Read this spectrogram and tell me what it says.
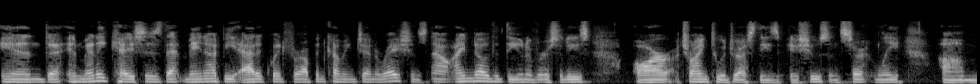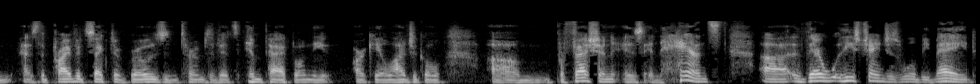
and uh, in many cases that may not be adequate for up and coming generations. Now, I know that the universities are trying to address these issues, and certainly um, as the private sector grows in terms of its impact on the archaeological um, profession is enhanced, uh, there these changes will be made.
